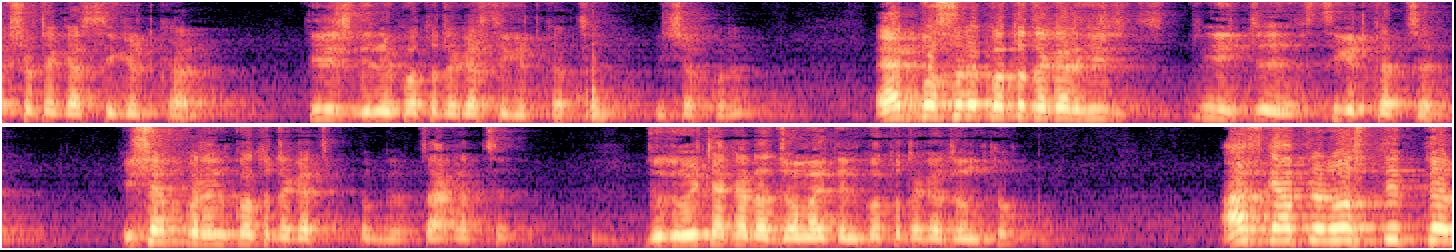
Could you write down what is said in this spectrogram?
একশো টাকার সিগারেট খান, তিরিশ দিনে কত টাকার সিগারেট খাচ্ছেন? হিসাব করেন। এক বছরে কত টাকার সিগারেট খাচ্ছেন? হিসাব করেন কত টাকা চা খাচ্ছেন যদি ওই টাকাটা জমাইতেন, কত টাকা জমতো? আজকে আপনার অস্তিত্বের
